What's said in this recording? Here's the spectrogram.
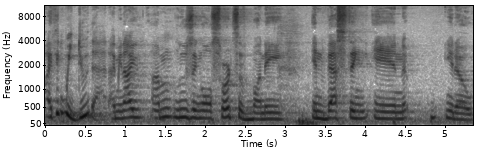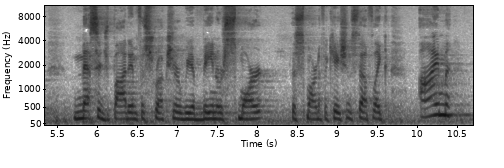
I think we do that. I mean, I, I'm losing all sorts of money investing in you know, message bot infrastructure. We have Vayner Smart, the smartification stuff. Like I'm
